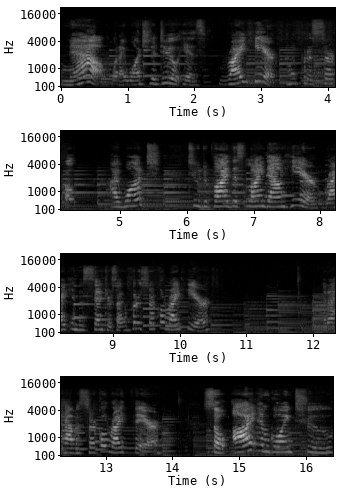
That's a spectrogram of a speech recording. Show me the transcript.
Now, what I want you to do is right here, I'm going to put a circle. I want to divide this line down here, right in the center. So I'm going to put a circle right here. And I have a circle right there. So I am going to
